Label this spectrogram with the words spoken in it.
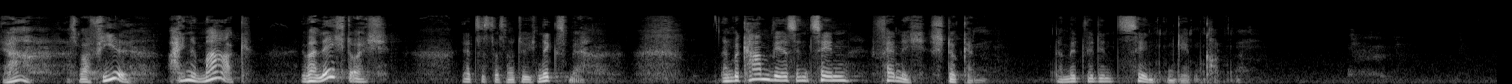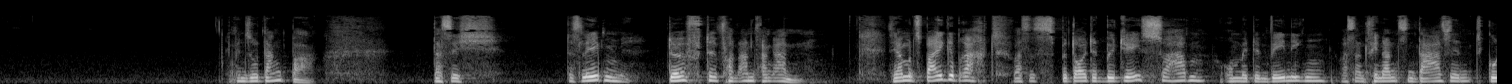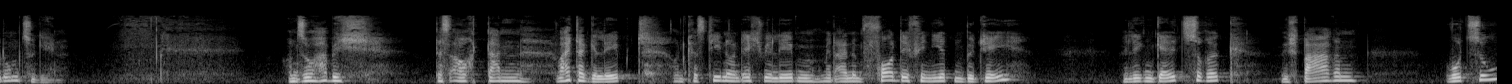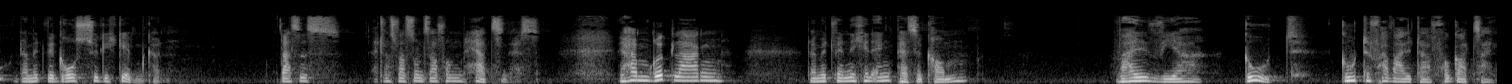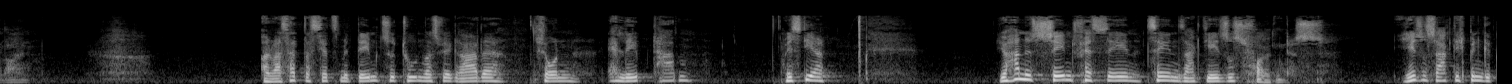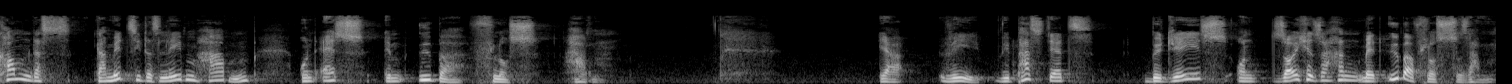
Ja, das war viel. Eine Mark. Überlegt euch. Jetzt ist das natürlich nichts mehr. Dann bekamen wir es in zehn Pfennigstücken, damit wir den Zehnten geben konnten. Ich bin so dankbar, dass ich das Leben dürfte von Anfang an. Sie haben uns beigebracht, was es bedeutet, Budgets zu haben, um mit dem wenigen, was an Finanzen da sind, gut umzugehen. Und so habe ich das auch dann weitergelebt. Und Christine und ich, wir leben mit einem vordefinierten Budget. Wir legen Geld zurück, wir sparen. Wozu? Damit wir großzügig geben können. Das ist etwas, was uns auch vom Herzen ist. Wir haben Rücklagen damit wir nicht in Engpässe kommen, weil wir gut, gute Verwalter vor Gott sein wollen. Und was hat das jetzt mit dem zu tun, was wir gerade schon erlebt haben? Wisst ihr, Johannes 10, Vers 10 sagt Jesus Folgendes. Jesus sagt, ich bin gekommen, dass, damit sie das Leben haben und es im Überfluss haben. Ja, wie? Wie passt jetzt Budgets und solche Sachen mit Überfluss zusammen?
